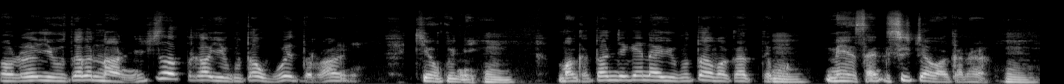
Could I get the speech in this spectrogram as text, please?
あれ言うたが何日だったかいうことは覚えてない。記憶に。うん。負けたんじけないいうことは分かっても、うん明細にしちゃわからん。うん。いわ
